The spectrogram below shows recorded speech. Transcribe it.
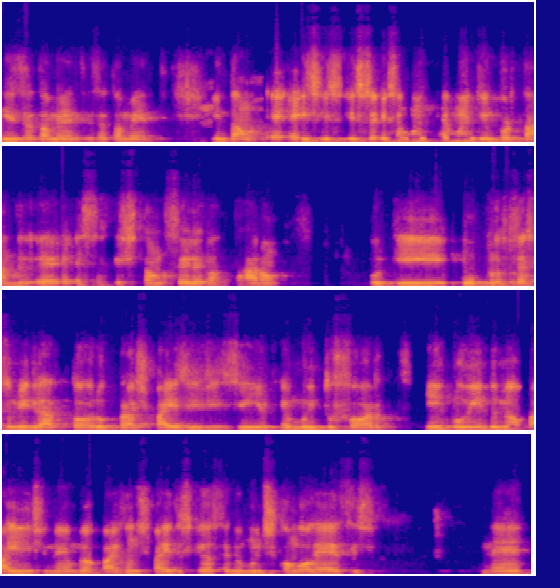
Exatamente, exatamente. Então, é, é isso, isso, isso é, muito, é, muito, importante, é, essa questão que vocês levantaram, porque o processo migratório para os países vizinhos é muito forte, incluindo o meu país. Né? O meu país é um dos países que recebe muitos congoleses, né?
